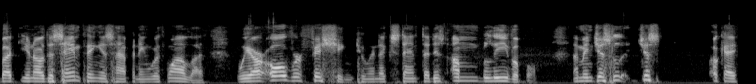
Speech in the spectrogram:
But you know the same thing is happening with wildlife. We are overfishing to an extent that is unbelievable. I mean, just just okay.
